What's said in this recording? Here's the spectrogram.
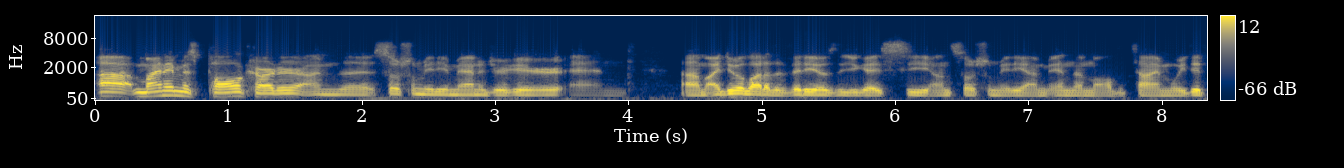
Uh, my name is Paul Carter. I'm the social media manager here, and um, I do a lot of the videos that you guys see on social media. I'm in them all the time. We did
